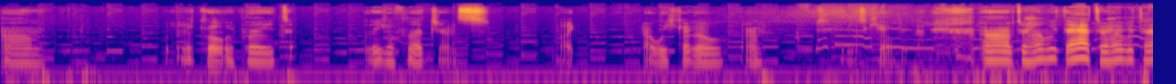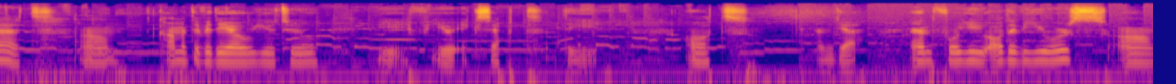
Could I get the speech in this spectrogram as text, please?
Um, really cool. We played League of Legends like a week ago, and he just killed me. Um, to help with that. To help with that. Um, comment the video, you too, if you accept the art, and yeah. and for you other viewers um,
